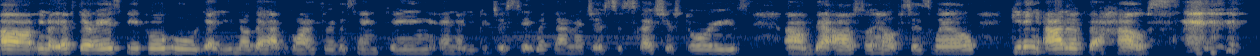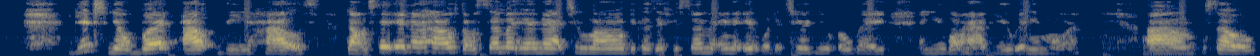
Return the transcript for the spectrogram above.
um, you know if there is people who that you know that have gone through the same thing and that you could just sit with them and just discuss your stories um, that also helps as well getting out of the house get your butt out the house don't sit in that house don't simmer in that too long because if you simmer in it it will deter you away and you won't have you anymore um, so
